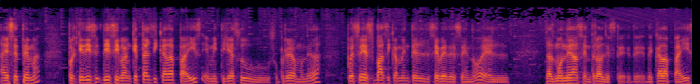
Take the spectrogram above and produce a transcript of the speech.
ese tema, porque dice, Iván, ¿qué tal si cada país emitiría su, su propia moneda? Pues es básicamente el CBDC, ¿no? El, las monedas centrales de, cada país.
